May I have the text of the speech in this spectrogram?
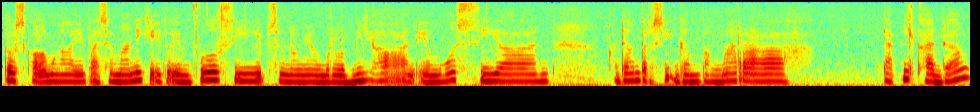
Terus kalau mengalami fase manik yaitu impulsif senang yang berlebihan emosian kadang tersik gampang marah tapi kadang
